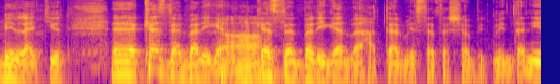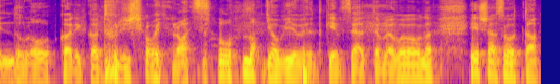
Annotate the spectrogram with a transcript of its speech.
Billentyűt. Kezdetben igen, Aha. kezdetben igen, mert hát természetesen, mint minden induló karikatúris, hogy rajzoló, nagyobb jövőt képzeltem el magamnak, és azóta,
